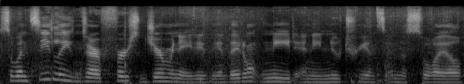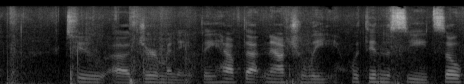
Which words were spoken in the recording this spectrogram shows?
So when seedlings are first germinated, they don't need any nutrients in the soil to uh, germinate. They have that naturally within the seed. So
